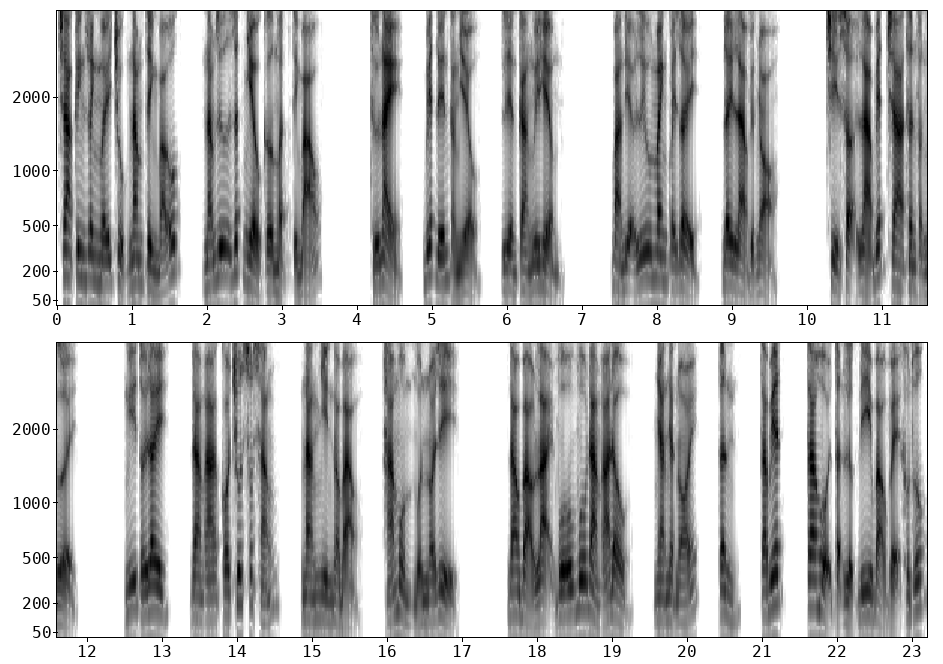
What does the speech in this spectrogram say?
Cha kinh doanh mấy chục năm tình báo Úc, nắm giữ rất nhiều cơ mật tình báo. Thứ này, biết đến càng nhiều, liền càng nguy hiểm. Bản địa lưu manh quay dày, đây là việc nhỏ. Chỉ sợ là biết cha thân phận người. Nghĩ tới đây, đàm á có chút sốt sắng, nàng nhìn đào bảo, há mồm muốn nói gì. Đào bảo lại vỗ vỗ đàm á đầu, nhàn nhạt nói, ân, ta biết, ta hội tận lực đi bảo vệ không thúc.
